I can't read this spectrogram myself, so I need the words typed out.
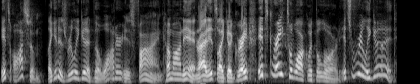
It's awesome. Like it is really good. The water is fine. Come on in, right? It's like a great, it's great to walk with the Lord. It's really good.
